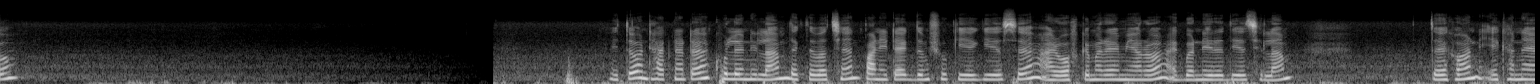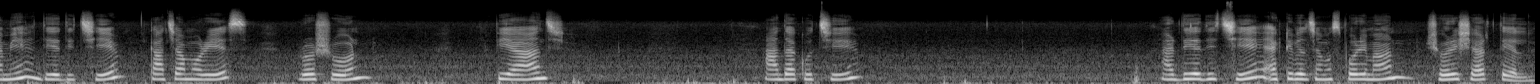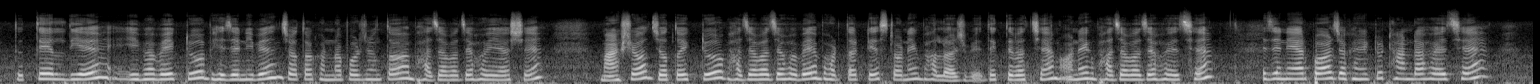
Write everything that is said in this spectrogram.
এই তো ঢাকনাটা খুলে নিলাম, দেখতে পাচ্ছেন? পানিটা একদম শুকিয়ে গিয়েছে আর অফ ক্যামেরায় আমি আরও একবার নেড়ে দিয়েছিলাম। তো এখন এখানে আমি দিয়ে দিচ্ছি কাঁচামরিচ, রসুন, পেঁয়াজ আদা কুচি, আর দিয়ে দিচ্ছি এক টেবিল চামচ পরিমাণ সরিষার তেল। তো তেল দিয়ে এইভাবে একটু ভেজে নেবেন যতক্ষণ না পর্যন্ত ভাজা ভাজা হয়ে আসে। মাংস যত একটু ভাজা ভাজা হবে, ভর্তার টেস্ট অনেক ভালো আসবে। দেখতে পাচ্ছেন, অনেক ভাজা ভাজা হয়েছে। ভেজে নেওয়ার পর যখন একটু ঠান্ডা হয়েছে,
